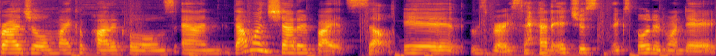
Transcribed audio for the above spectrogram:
fragile mica particles and that one shattered by itself. It was very sad. It just exploded one day.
